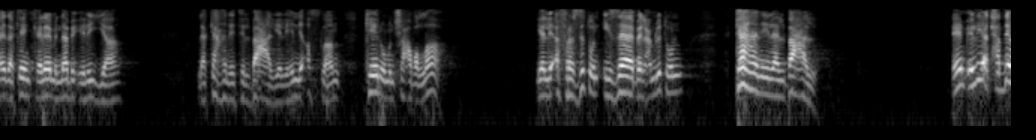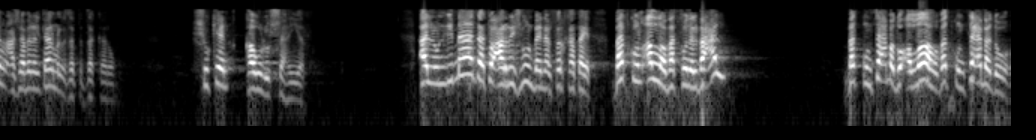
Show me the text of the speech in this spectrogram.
هذا كان كلام النبي إيليا لكهنة البعل يلي هن أصلا كانوا من شعب الله. يلي أفرزتهم إيزابل عملتهم كهنة للبعل. إيم إيليا تحديهم على جبل الكرمل إذا بتتذكروا. شو كان قوله الشهير؟ قال لهم لماذا تعرجون بين الفرقتين؟ بدكم الله وبدكم البعل؟ بدكم تعبدوا الله وبدكم تعبدوا.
